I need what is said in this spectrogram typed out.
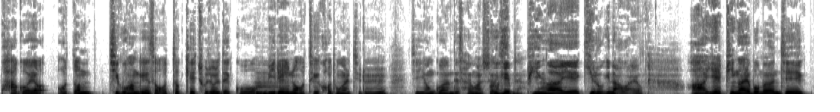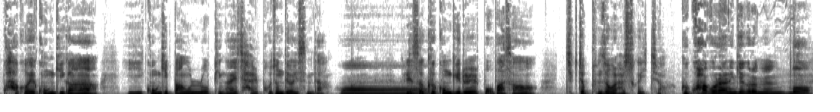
과거에 어떤 지구 환경에서 어떻게 조절됐고 음. 미래에는 어떻게 거동할지를 이제 연구하는데 사용할 수 있습니다. 그게 빙하의 기록이 나와요? 아, 예. 빙하에 보면 이제 과거의 공기가 이 공기 방울로 빙하에 잘 보존되어 있습니다. 어. 그래서 그 공기를 뽑아서 직접 분석을 할 수가 있죠. 그 과거라는 게 그러면 뭐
